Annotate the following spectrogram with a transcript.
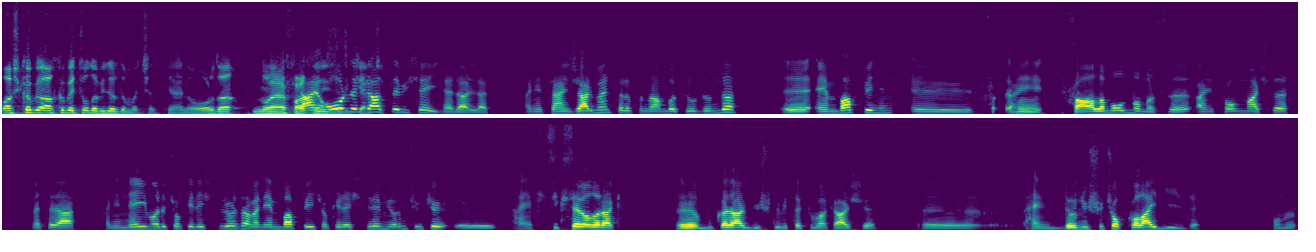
başka bir akıbeti olabilirdi maçın. Yani orada Neuer farkını yani orada gerçekten. biraz da bir şey ne derler. Hani Saint Germain tarafından bakıldığında e, Mbappe'nin e, hani sağlam olmaması hani son maçta mesela hani Neymar'ı çok eleştiriyoruz ama ben Mbappe'yi çok eleştiremiyorum çünkü e, hani fiziksel olarak e, bu kadar güçlü bir takıma karşı e, hani dönüşü çok kolay değildi. Onu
